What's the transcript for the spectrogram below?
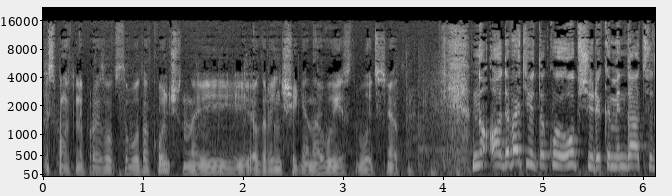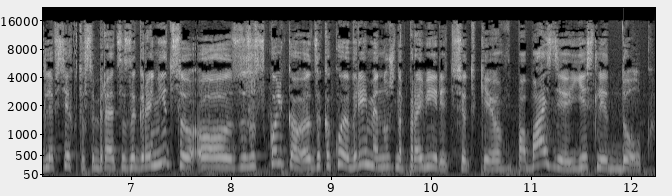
исполнительное производство будет окончено и ограничение на выезд будет снято. Ну, а давайте такую общую рекомендацию для всех, кто собирается за границу. За сколько, за какое время нужно проверить все-таки по базе, есть ли долг?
